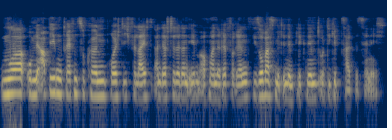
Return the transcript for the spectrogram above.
Nur um eine Abwägung treffen zu können, bräuchte ich vielleicht an der Stelle dann eben auch mal eine Referenz, die sowas mit in den Blick nimmt und die gibt's halt bisher nicht.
